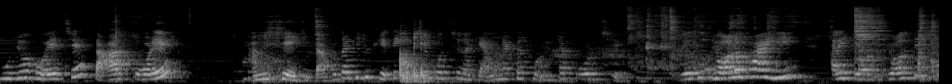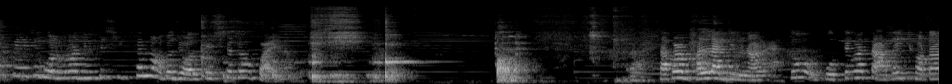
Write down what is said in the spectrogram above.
পুজো হয়েছে, তারপরে আমি খেয়েছি। তারপর আর কিছু খেতে ইচ্ছে করছে না, কেমন একটা শরীরটা করছে। যেহেতু জলও খাইনি খালি জল জল তেষ্টা পেয়েছে বলব না, যেহেতু শীতকাল না, অত জল তেষ্টাটাও পায় না। তারপরে ভালো লাগছিল না, আর এত প্রত্যেকবার তাড়াতাড়ি ছটা,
